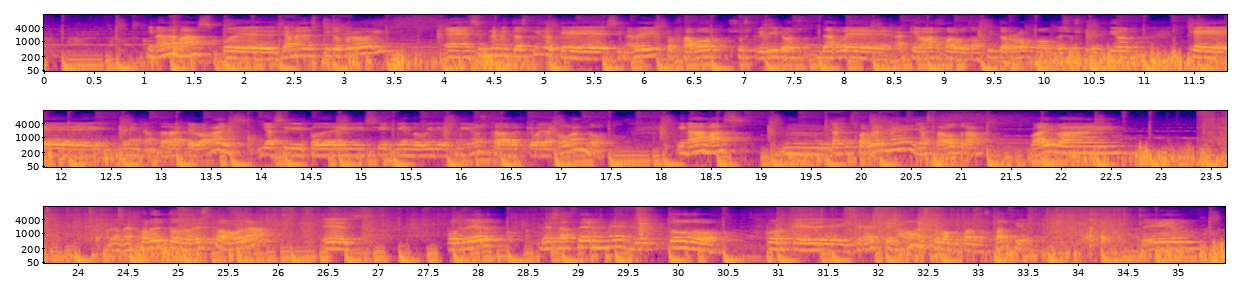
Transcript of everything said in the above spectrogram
Y nada más, pues ya me despido por hoy. Eh, simplemente os pido que si me veis, por favor, suscribiros, darle aquí abajo al botoncito rojo de suscripción que, me encantará que lo hagáis y así podréis ir viendo vídeos míos cada vez que vaya colgando. Y nada más, mm, gracias por verme y hasta otra. Bye bye. Lo mejor de todo esto ahora es poder deshacerme de todo, porque queráis que no, esto va ocupando espacio. Adiós.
